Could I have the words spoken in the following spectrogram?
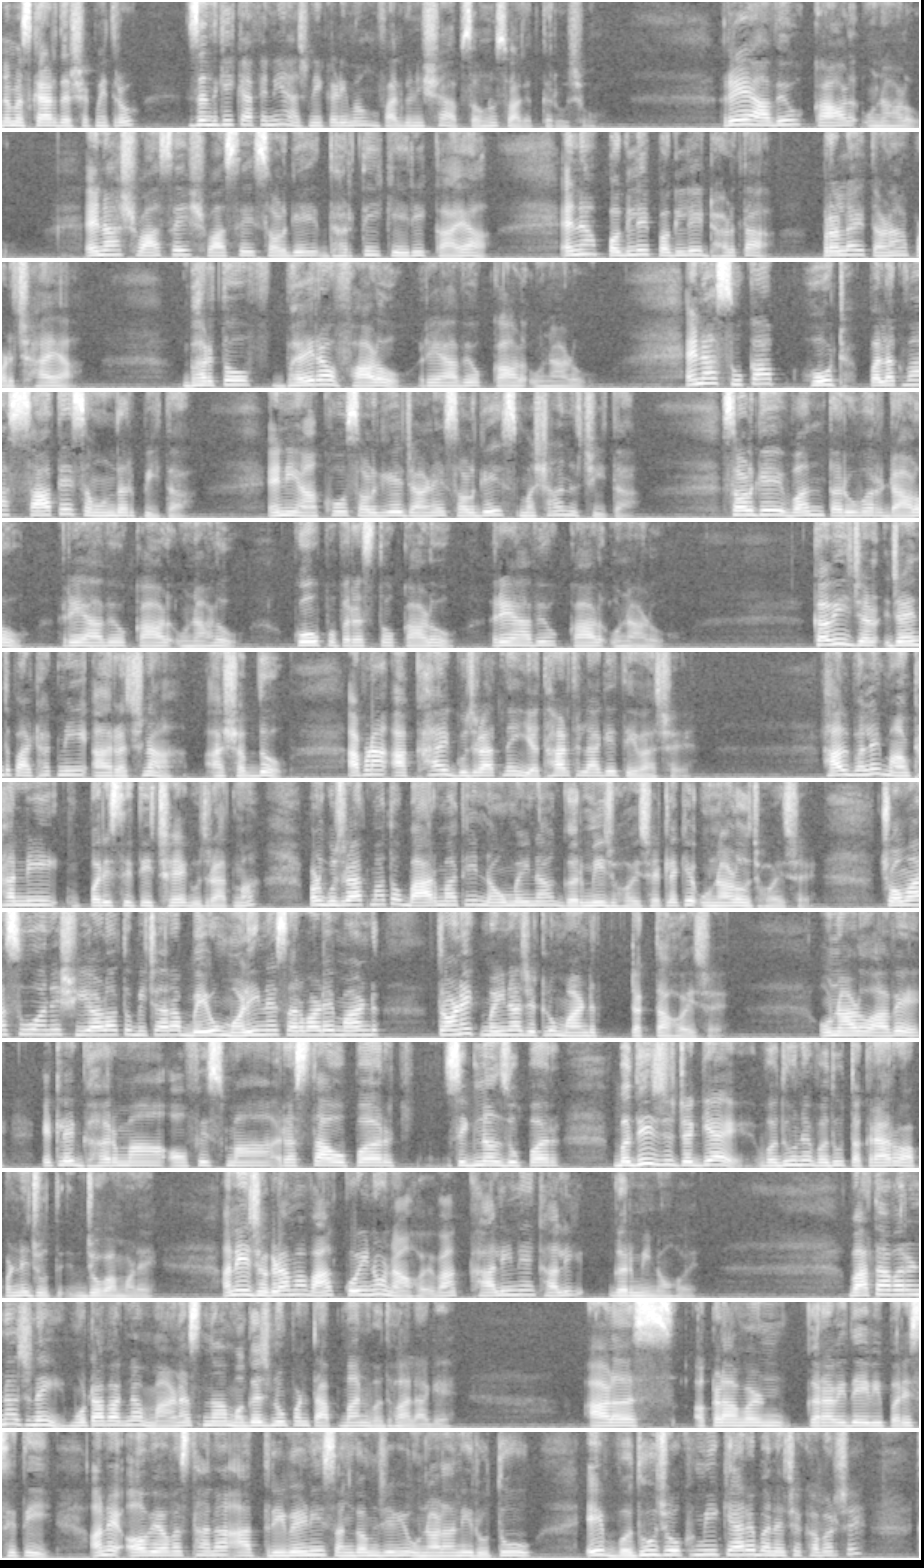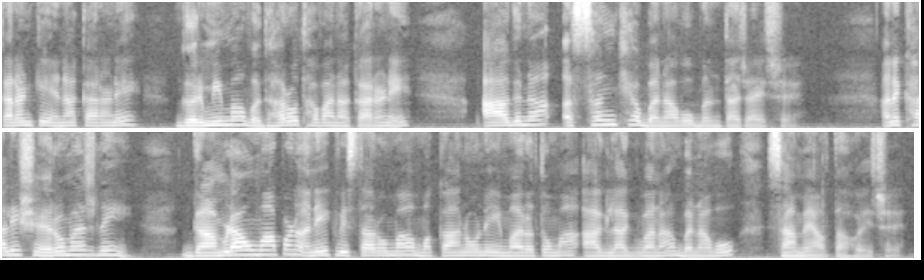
નમસ્કાર દર્શક મિત્રો. જિંદગી કેફેની આજની કડીમાં હું ફાલ્ગુની શાહ આપ સૌનું સ્વાગત કરું છું. રે આવ્યો કાળ ઉનાળો. એના શ્વાસે શ્વાસે સળગે ધરતી કેરી કાયા. એના પગલે પગલે ઢળતા પ્રલય તણા પડછાયા. ભરતો ભૈરવ ફાળો રે આવ્યો કાળ ઉનાળો. એના સૂકા હોઠ પલકમાં સાતે સમુંદર પીતા. એની આંખો સળગે જાણે સળગે સ્મશાન ચીતા. સળગે વન તરુવર ડાળો, રે આવ્યો કાળ ઉનાળો. કોપ વરસતો કાળો, રે આવ્યો કાળ ઉનાળો. કવિ જયંત પાઠકની આ રચના, આ શબ્દો આપણા આખાય ગુજરાતને યથાર્થ લાગે તેવા છે. હાલ ભલે માવઠાની પરિસ્થિતિ છે ગુજરાતમાં, પણ ગુજરાતમાં તો બારમાંથી નવ મહિના ગરમી જ હોય છે, એટલે કે ઉનાળો જ હોય છે. ચોમાસું અને શિયાળો તો બિચારા બેઉ મળીને સરવાળે માંડ, ત્રણેક મહિના જેટલું માંડ ટકતા હોય છે. ઉનાળો આવે એટલે ઘરમાં, ઓફિસમાં રસ્તા ઉપર, સિગ્નલ્સ ઉપર બધી જ જગ્યાએ વધુ ને વધુ તકરારો આપણને જોવા મળે. અને એ ઝઘડામાં વાંક કોઈનો ના હોય, વાંક ખાલી ને ખાલી ગરમીનો હોય. વાતાવરણ જ નહીં, મોટાભાગના માણસના મગજનું પણ તાપમાન વધવા લાગે. આળસ અકળાવણ કરાવી દે એવી પરિસ્થિતિ અને અવ્યવસ્થાના આ ત્રિવેણી સંગમ જેવી ઉનાળાની ઋતુ એ વધુ જોખમી ક્યારે બને છે ખબર છે? કારણ કે એના કારણે ગરમીમાં વધારો થવાના કારણે આગના અસંખ્ય બનાવો બનતા જાય છે. અને ખાલી શહેરોમાં જ નહીં, ગામડાઓમાં પણ અનેક વિસ્તારોમાં મકાનો અને ઇમારતોમાં આગ લાગવાના બનાવો સામે આવતા હોય છે.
